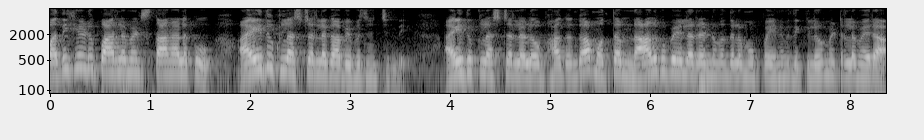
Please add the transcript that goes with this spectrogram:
పదిహేడు పార్లమెంట్ స్థానాలకు ఐదు క్లస్టర్లుగా విభజించింది. ఐదు క్లస్టర్లలో భాగంగా మొత్తం నాలుగు వేల రెండు వందల ముప్పై ఎనిమిది కిలోమీటర్ల మేర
